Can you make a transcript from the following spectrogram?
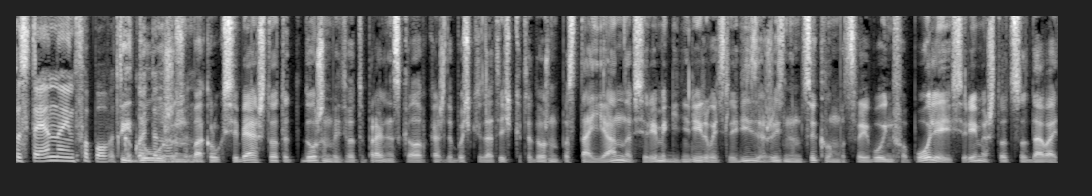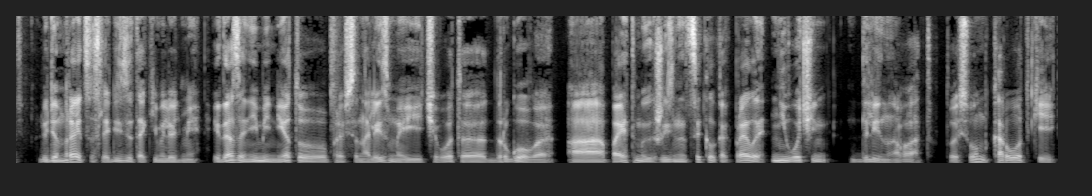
постоянно инфоповод ты какой-то должен нужен. вокруг себя что-то, ты должен быть, вот ты правильно сказала, в каждой бочке затычка, ты должен постоянно все время генерировать, следить за жизненным циклом вот своего инфополя и все время что-то создавать. Людям нравится следить за такими людьми. И да, за ними нету профессионализма и чего-то другого. А поэтому их жизненный цикл, как правило, не очень длинноват. То есть он короткий,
